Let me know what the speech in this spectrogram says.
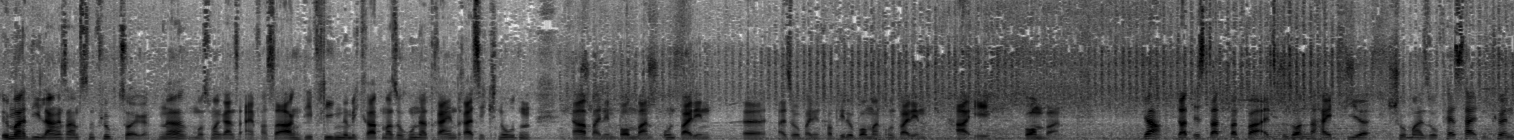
immer die langsamsten Flugzeuge, ne? muss man ganz einfach sagen. Die fliegen nämlich gerade mal so 133 Knoten ja, bei den Bombern und bei den, äh, also bei den Torpedobombern und bei den HE-Bombern. Ja, das ist das, was wir als Besonderheit hier schon mal so festhalten können.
